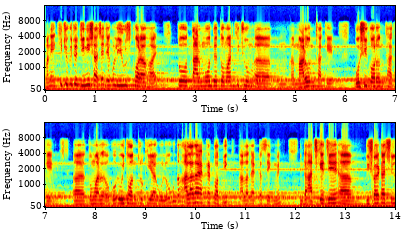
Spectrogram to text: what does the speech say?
মানে কিছু কিছু জিনিস আছে যেগুলো ইউজ করা হয়। তো তার মধ্যে তোমার কিছু মারণ থাকে বশীকরণ থাকে তোমার ওই তন্ত্রক্রিয়াগুলো। ওগুলো আলাদা একটা টপিক আলাদা একটা সেগমেন্ট কিন্তু আজকের যে বিষয়টা ছিল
